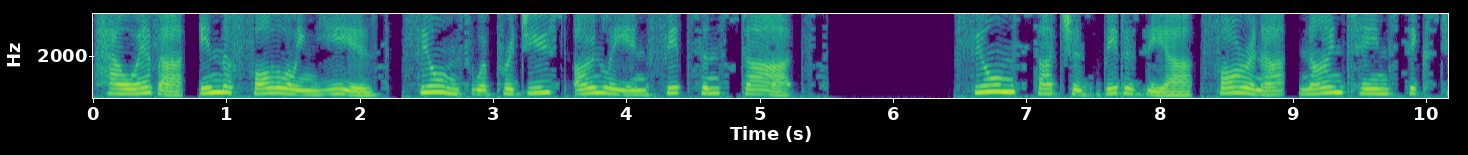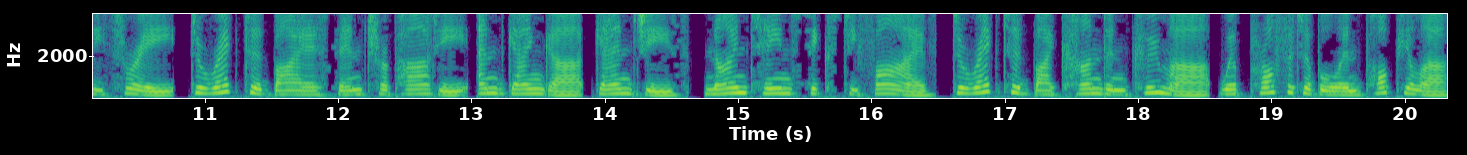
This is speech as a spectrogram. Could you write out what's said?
However, in the following years, films were produced only in fits and starts. Films such as Bidesiya Foreigner, 1963, directed by S. N. Tripathi and Ganga Ganges, 1965, directed by Kundan Kumar were profitable and popular,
